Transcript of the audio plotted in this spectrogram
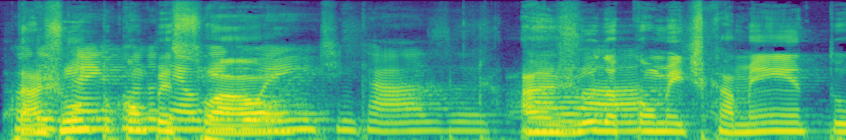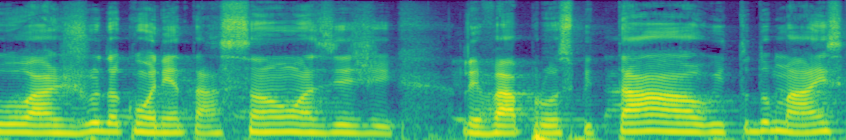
tá Quando junto tem, com o pessoal. Doente em casa. tá Ajuda lá. com medicamento, ajuda com orientação, às vezes de levar para o hospital e tudo mais.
